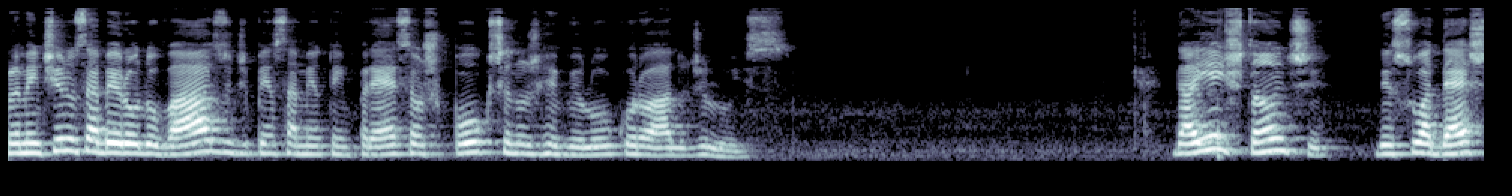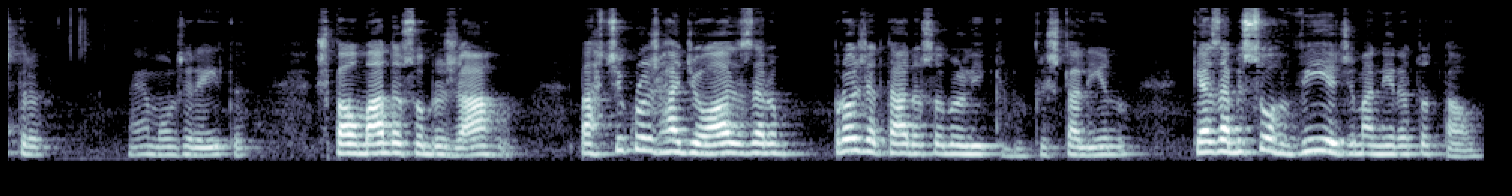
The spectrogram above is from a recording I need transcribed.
Clementino se abeirou do vaso de pensamento em prece, aos poucos se nos revelou coroado de luz. Daí a instante, de sua destra, né, mão direita, espalmada sobre o jarro, Partículas radiosas eram projetadas sobre o líquido cristalino, que as absorvia de maneira total.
